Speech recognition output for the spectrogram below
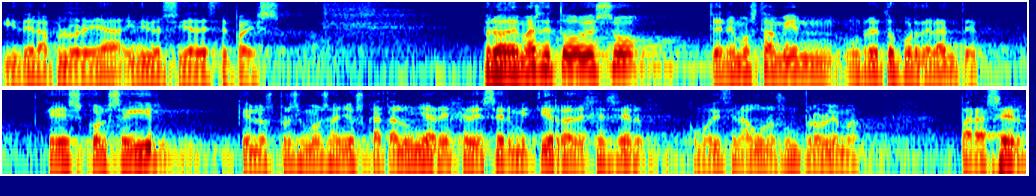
y de la pluralidad y diversidad de este país. Pero además de todo eso, tenemos también un reto por delante, que es conseguir que en los próximos años Cataluña deje de ser, mi tierra deje de ser, como dicen algunos, un problema para ser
